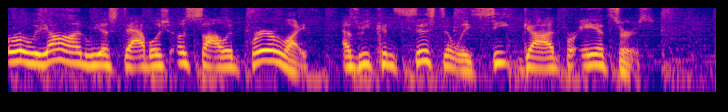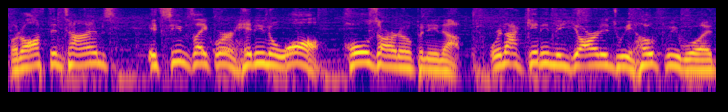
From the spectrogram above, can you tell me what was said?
Early on, we establish a solid prayer life as we consistently seek God for answers. But oftentimes, it seems like we're hitting a wall. Holes aren't opening up. We're not getting the yardage we hoped we would,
